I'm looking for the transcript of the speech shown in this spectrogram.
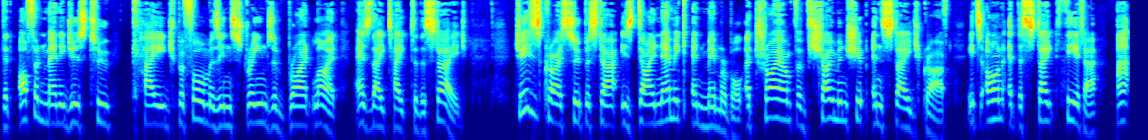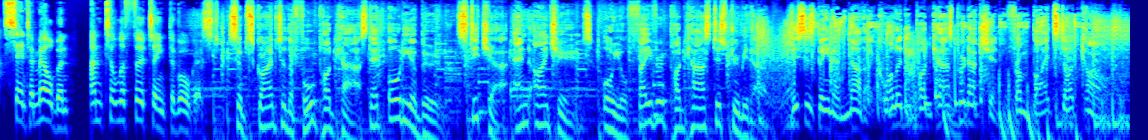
that often manages to cage performers in streams of bright light as they take to the stage. Jesus Christ Superstar is dynamic and memorable, a triumph of showmanship and stagecraft. It's on at the State Theatre, Arts Centre Melbourne until the 13th of August. Subscribe to the full podcast at Audioboom, Stitcher, and iTunes, or your favourite podcast distributor. This has been another quality podcast production from Bytes.com.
